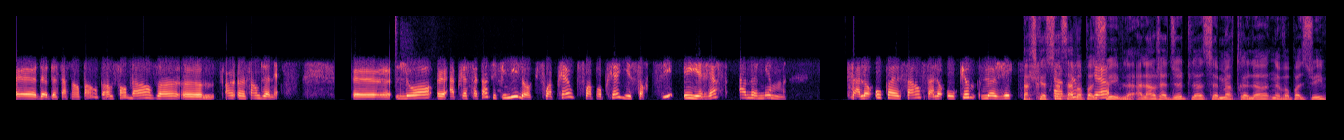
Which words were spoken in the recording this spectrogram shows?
euh, de, sa sentence, dans le fond, dans un, euh, centre jeunesse. Là, après sept ans, c'est fini, là. Qu'il soit prêt ou qu'il soit pas prêt, il est sorti et il reste anonyme. Ça n'a aucun sens, ça n'a aucune logique. Parce que ça, ça Tandis va pas le suivre. là. À l'âge adulte, là, ce meurtre-là ne va pas le suivre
